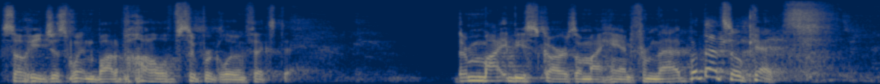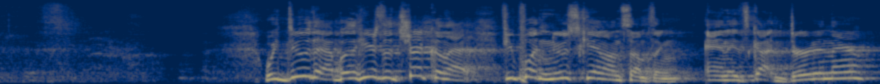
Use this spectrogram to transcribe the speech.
so he just went and bought a bottle of super glue and fixed it. There might be scars on my hand from that, but that's okay. We do that, but here's the trick on that. If you put new Skin on something and it's got dirt in there,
